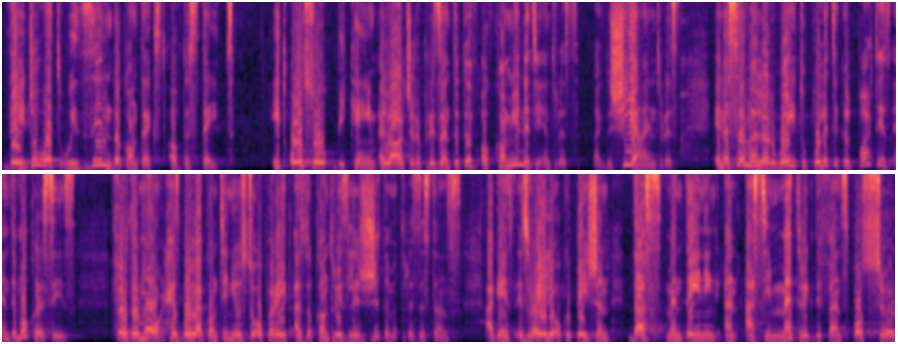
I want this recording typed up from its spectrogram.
They do it within the context of the state. It also became a large representative of community interests, like the Shia interests, in a similar way to political parties in democracies. Furthermore, Hezbollah continues to operate as the country's legitimate resistance against Israeli occupation, thus maintaining an asymmetric defense posture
